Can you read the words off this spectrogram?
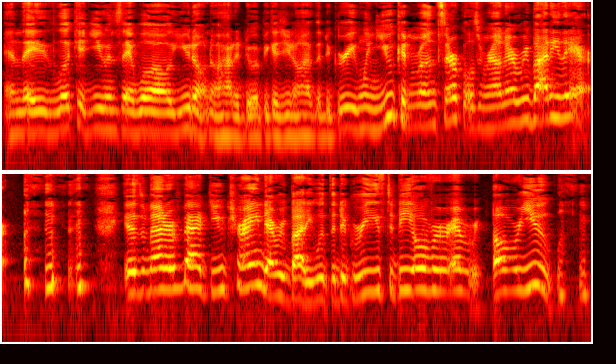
and they look at you and say well you don't know how to do it because you don't have the degree when you can run circles around everybody there. As a matter of fact you trained everybody with the degrees to be over every, over you.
